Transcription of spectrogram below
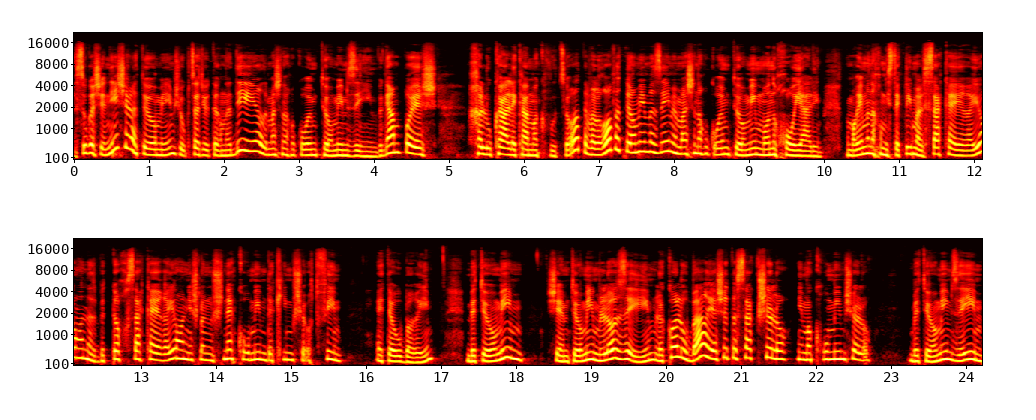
הסוג השני של התאומים, שהוא קצת יותר נדיר, זה מה שאנחנו קוראים תאומים זהים, וגם פה יש חלוקה לכמה קבוצות, אבל רוב התאומים הזהים הם מה שאנחנו קוראים תאומים מונוכוריאליים. כלומר, אם אנחנו מסתכלים על שק ההיריון, אז בתוך שק ההיריון יש לנו שני קרומים דקים שעוטפים את העוברים. בתאומים שהם תאומים לא זהים, לכל עובר יש את השק שלו, עם הקרומים שלו. בתאומים זהים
